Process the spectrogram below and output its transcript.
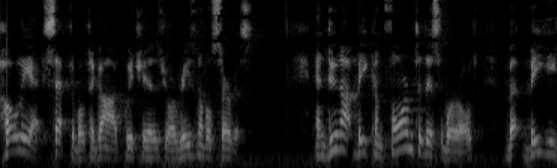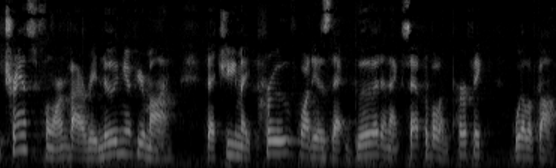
holy acceptable to God, which is your reasonable service. And do not be conformed to this world, but be ye transformed by a renewing of your mind, that ye may prove what is that good and acceptable and perfect will of God.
